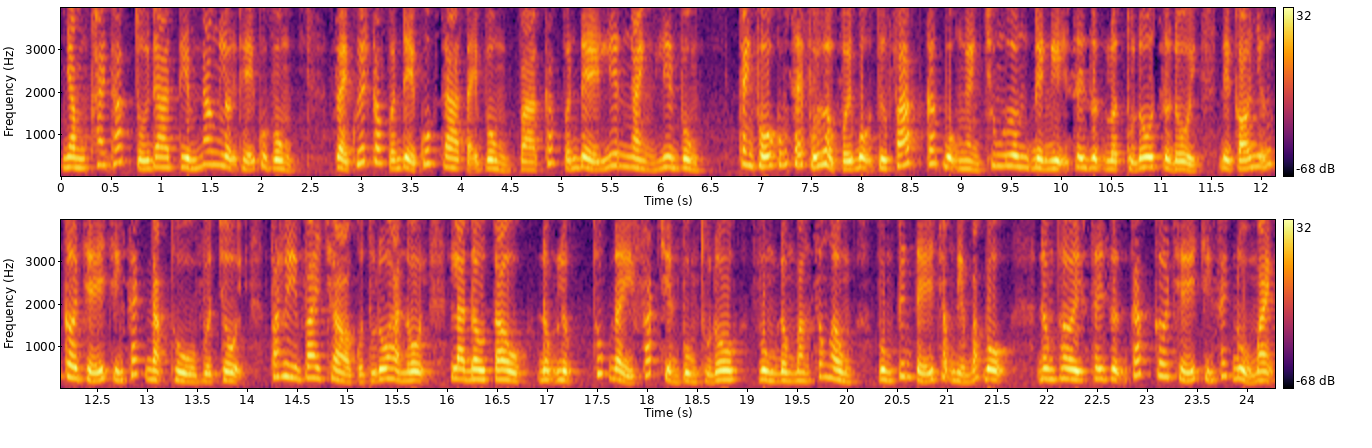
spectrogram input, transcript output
nhằm khai thác tối đa tiềm năng lợi thế của vùng, giải quyết các vấn đề quốc gia tại vùng và các vấn đề liên ngành liên vùng. Thành phố cũng sẽ phối hợp với Bộ Tư pháp, các bộ ngành trung ương đề nghị xây dựng luật thủ đô sửa đổi để có những cơ chế chính sách đặc thù vượt trội, phát huy vai trò của thủ đô Hà Nội là đầu tàu, động lực thúc đẩy phát triển vùng thủ đô, vùng đồng bằng sông Hồng, vùng kinh tế trọng điểm Bắc Bộ, đồng thời xây dựng các cơ chế chính sách đủ mạnh,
